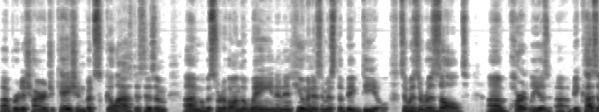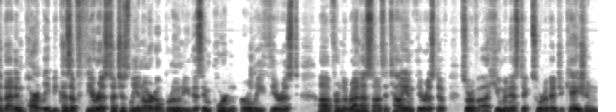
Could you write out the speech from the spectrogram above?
uh, British higher education, but scholasticism um, was sort of on the wane, and in humanism is the big deal. So as a result, um, partly is uh, because of that, and partly because of theorists such as Leonardo Bruni, this important early theorist uh, from the Renaissance, Italian theorist of sort of a humanistic sort of education.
